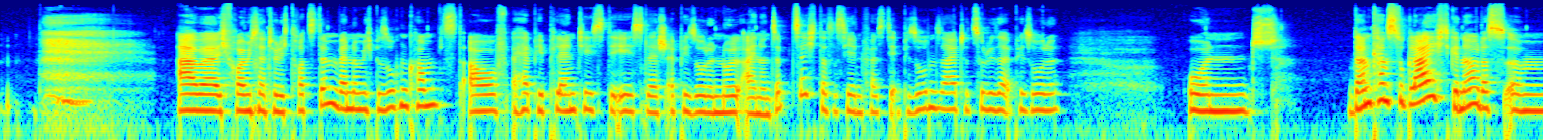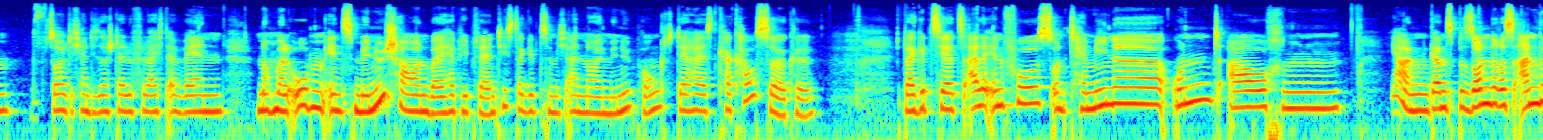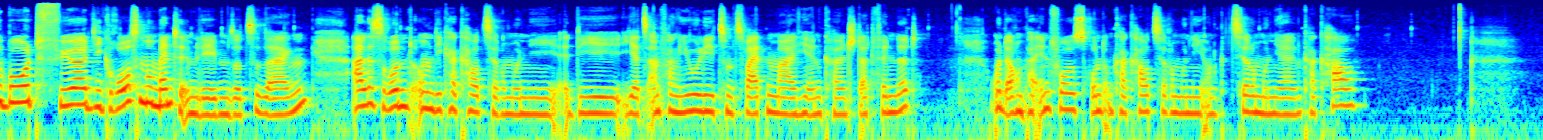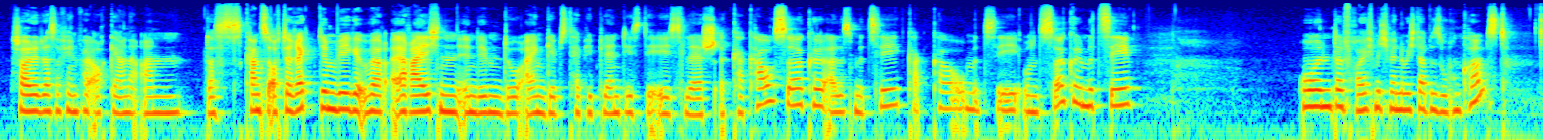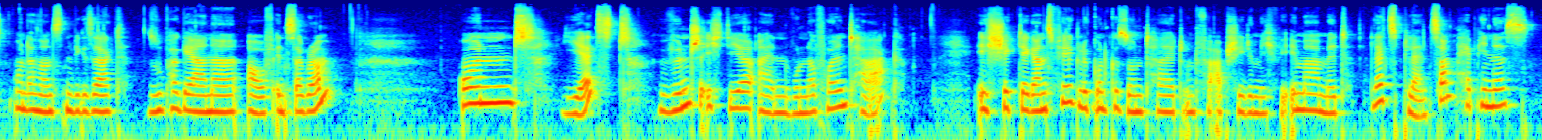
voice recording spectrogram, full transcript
Aber ich freue mich natürlich trotzdem, wenn du mich besuchen kommst auf happyplanties.de slash Episode 071. Das ist jedenfalls die Episodenseite zu dieser Episode. Und dann kannst du gleich, genau, das ähm, sollte ich an dieser Stelle vielleicht erwähnen, nochmal oben ins Menü schauen bei Happy Planties. Da gibt es nämlich einen neuen Menüpunkt, der heißt Kakao Circle. Da gibt es jetzt alle Infos und Termine und auch ein ja, ein ganz besonderes Angebot für die großen Momente im Leben sozusagen. Alles rund um die Kakaozeremonie, die jetzt Anfang Juli zum zweiten Mal hier in Köln stattfindet. Und auch ein paar Infos rund um Kakaozeremonie und zeremoniellen Kakao. Schau dir das auf jeden Fall auch gerne an. Das kannst du auch direkt dem Wege erreichen, indem du eingibst happyplanties.de slash Kakao Circle, alles mit C, Kakao mit C und Circle mit C. Und dann freue ich mich, wenn du mich da besuchen kommst. Und ansonsten, wie gesagt, super gerne auf Instagram. Und jetzt wünsche ich dir einen wundervollen Tag. Ich schicke dir ganz viel Glück und Gesundheit und verabschiede mich wie immer mit Let's plant some Happiness.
